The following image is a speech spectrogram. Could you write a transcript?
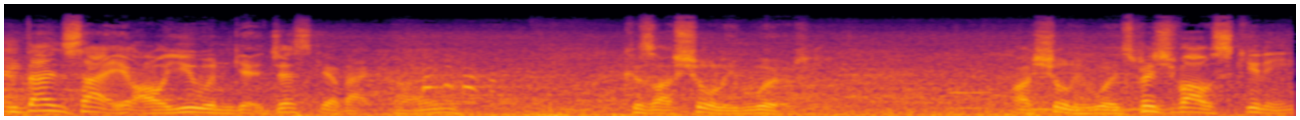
and don't say, "Oh, you wouldn't get Jessica back home," because I surely would. I surely would, especially if I was skinny.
